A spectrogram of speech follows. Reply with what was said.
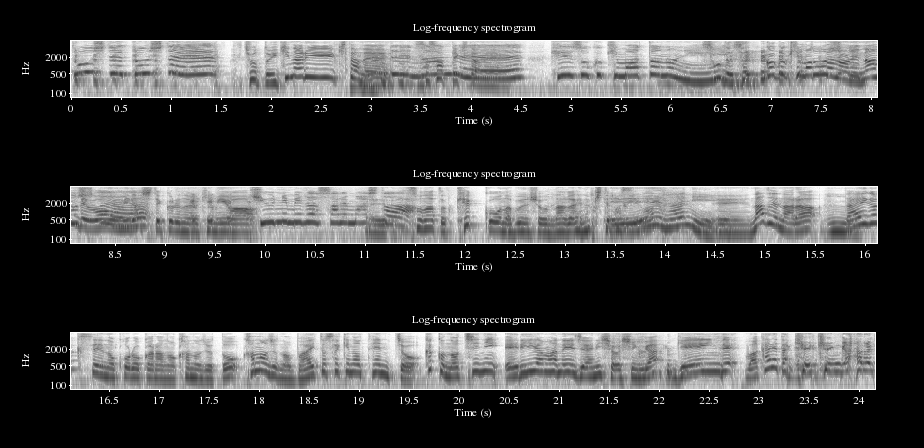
どうして？どうして？ちょっといきなり来たね。刺さってきたね。継続決まったのに。そうだよ。せっかく決まったのになんで輪を乱してくるのよ君は、急に乱されまえした、ーその後結構な文章長いの来てますよ、えー、何、えーなぜなら、大学生の頃からの彼女と彼女のバイト先の店長過去後にエリアマネージャーに昇進が原因で別れた経験があるからね。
